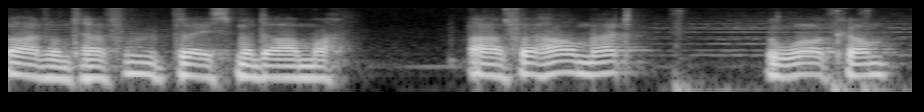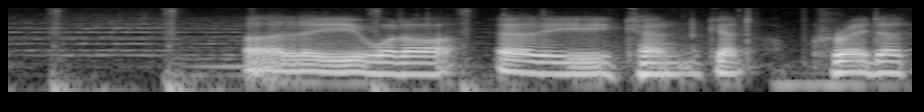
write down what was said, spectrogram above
I don't have a replacement armor. I have a helmet. You're welcome. Ellie, what are Ellie can get upgraded.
